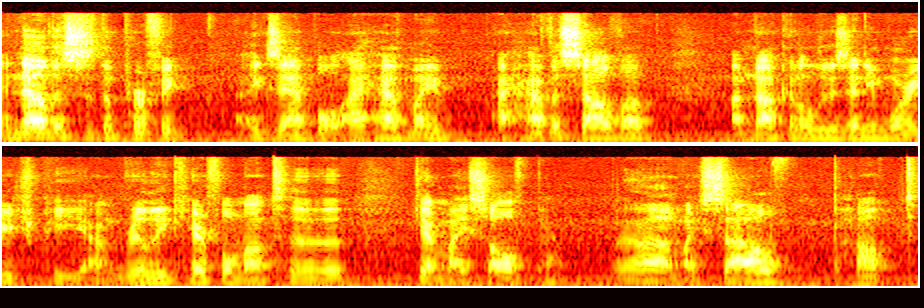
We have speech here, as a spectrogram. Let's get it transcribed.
And now this is the perfect example. I have my I have a salve up. I'm not going to lose any more HP. I'm really careful not to get my salve uh, my salve popped.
